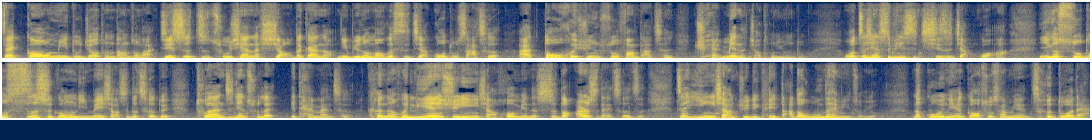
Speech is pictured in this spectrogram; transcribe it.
在高密度交通当中啊，即使只出现了小的干扰，你比如某个司机啊过度刹车啊，都会迅速放大成全面的交通拥堵。我之前视频是其实讲过啊，一个速度四十公里每小时的车队，突然之间出来一台慢车，可能会连续影响后面的十到二十台车子，这影响距离可以达到五百米左右。那过年高速上面车多的，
